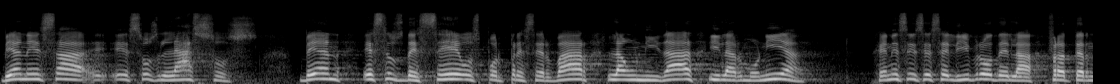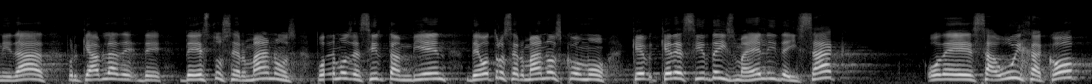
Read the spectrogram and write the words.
vean esa, esos lazos, vean esos deseos por preservar la unidad y la armonía. Génesis es el libro de la fraternidad, porque habla de, estos hermanos. Podemos decir también de otros hermanos como, ¿qué, ¿qué, decir de Ismael y de Isaac? O de Saúl y Jacob,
